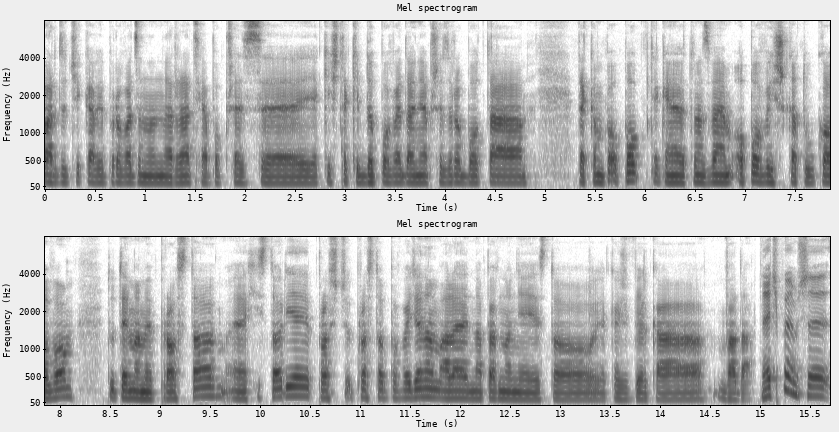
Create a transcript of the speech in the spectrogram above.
bardzo ciekawie prowadzona narracja poprzez e, jakieś takie dopowiadania przez robota, taką, jak ja to nazwałem, opowieść szkatułkową. Tutaj mamy prosto e, historię, prost, prosto opowiedzianą, ale na pewno nie jest to jakaś wielka wada. Ja ci powiem, że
